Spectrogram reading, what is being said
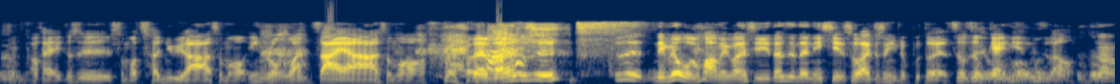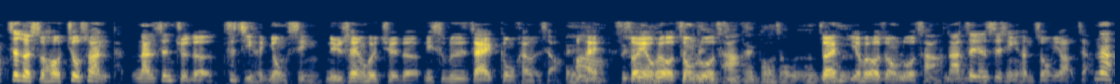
嗯嗯，OK，就是什么成语啊，什么音容宛在啊，什么，对，反正就是 就是你没有文化没关系，但是呢，你写出来就是你的不对了，只有这种概念，你知道？那这个时候，就算男生觉得自己很用心，女生也会觉得你是不是在跟我开玩笑哎？OK，这个所以也会有这种落差。太夸张了，嗯，对也会有这种落差嗯。那这件事情很重要，这样。那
